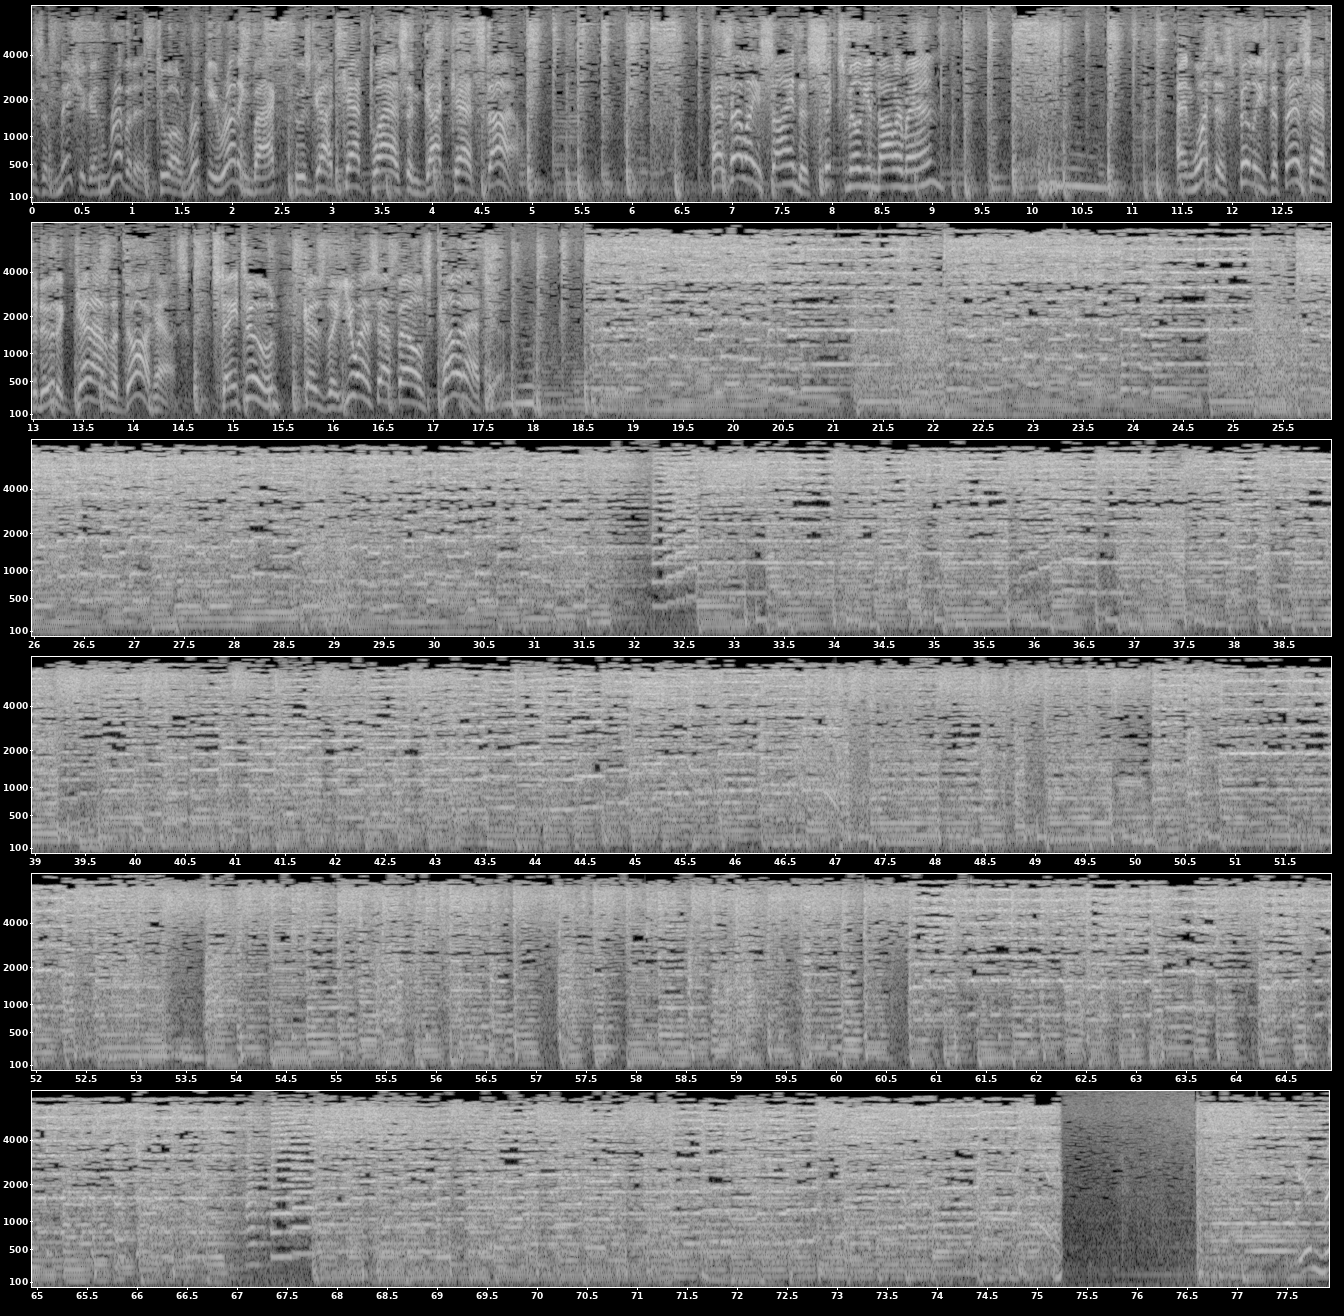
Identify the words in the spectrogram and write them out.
Eyes of Michigan riveted to a rookie running back who's got cat class and got cat style? Has LA signed a $6 million man? And what does Philly's defense have to do to get out of the doghouse? Stay tuned, because the USFL's coming at you.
